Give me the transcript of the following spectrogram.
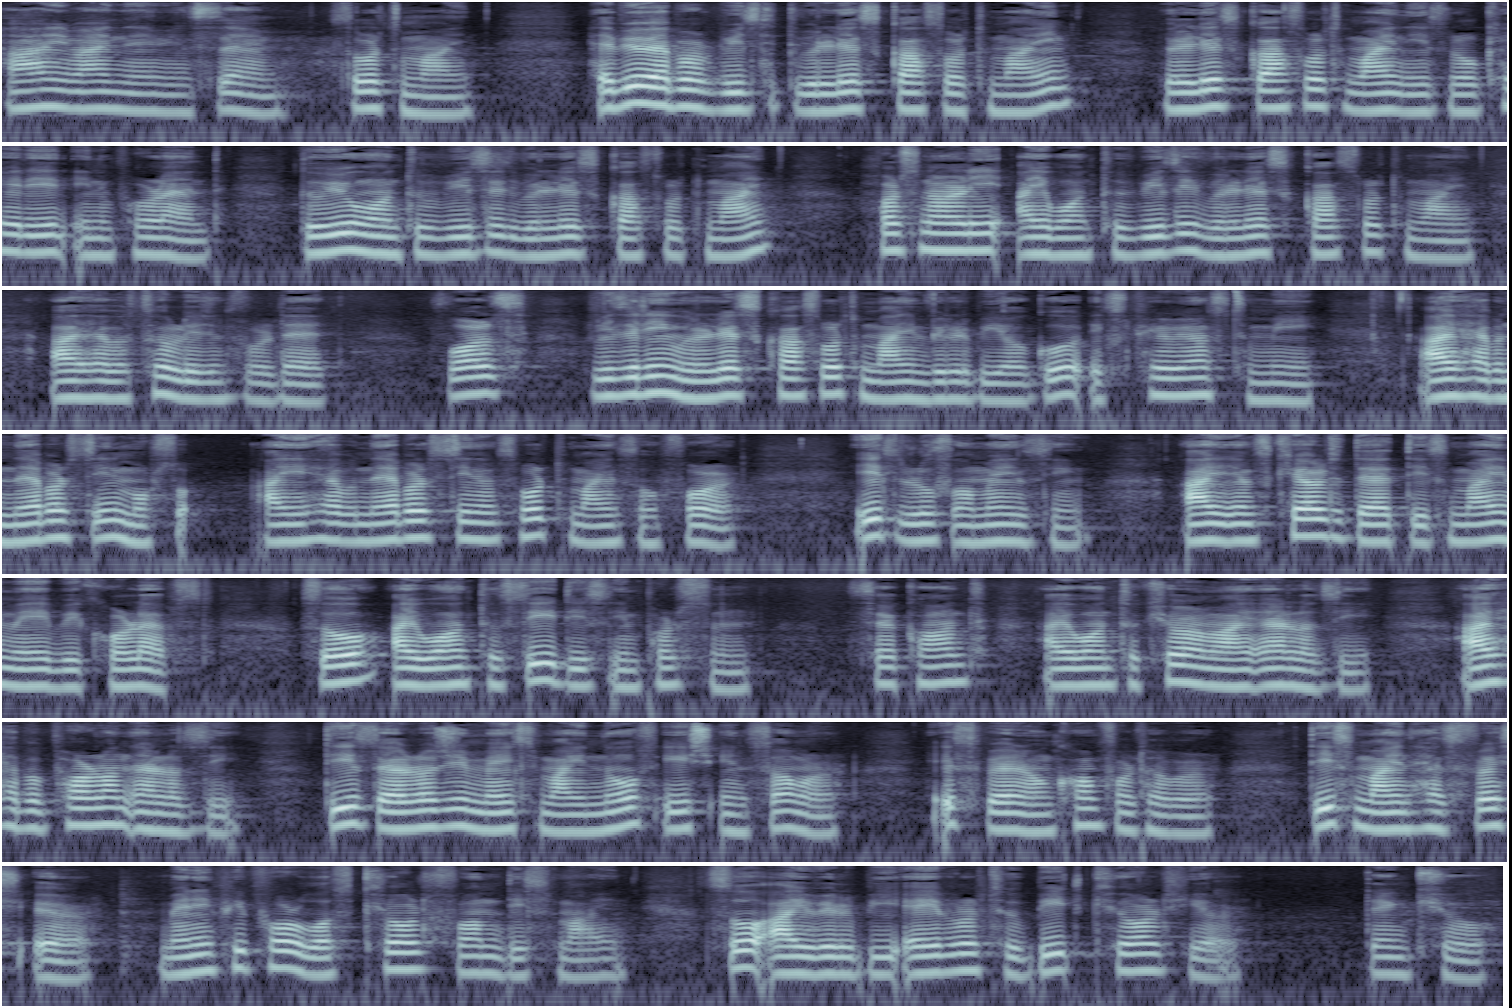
Hi, my name is um, Sam. Salt mine. Have you ever visited Wieliczka salt mine? Wieliczka salt mine is located in Poland. Do you want to visit Wieliczka salt mine? Personally, I want to visit Wieliczka salt mine. I have two reasons for that. First, visiting Wieliczka salt mine will be a good experience to me. I have never seen more so I have never seen a salt mine so far. It looks amazing. I am scared that this mine may be collapsed, so I want to see this in person. Second, I want to cure my allergy. I have a pollen allergy. This allergy makes my nose itch in summer. It's very uncomfortable. This mine has fresh air. Many people was cured from this mine, so I will be able to be cured here. Thank you.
